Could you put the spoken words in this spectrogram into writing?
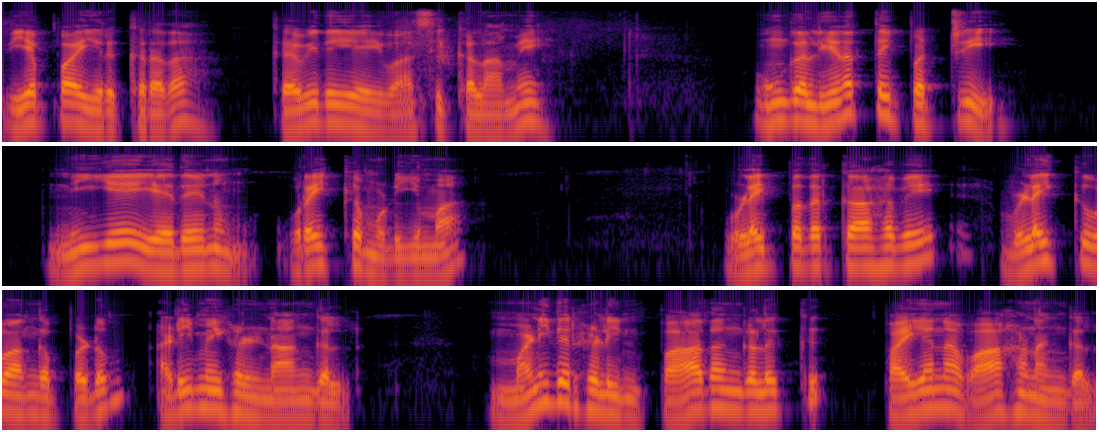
வியப்பாய் இருக்கிறதா? கவிதையை வாசிக்கலாமே. உங்கள் இனத்தைப் பற்றி நீயே ஏதேனும் உரைக்க முடியுமா? உழைப்பதற்காகவே விலைக்கு வாங்கப்படும் அடிமைகள் நாங்கள். மனிதர்களின் பாதங்களுக்கு பயண வாகனங்கள்.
